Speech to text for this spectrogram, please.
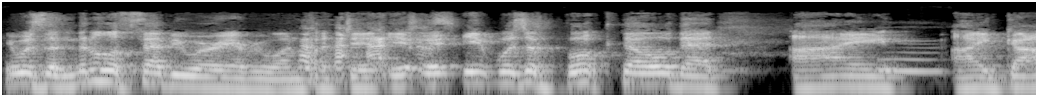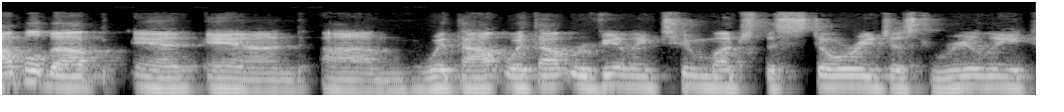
it was the middle of February, everyone, but it, it, it was a book though that I I gobbled up and and um, without without revealing too much, the story just really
